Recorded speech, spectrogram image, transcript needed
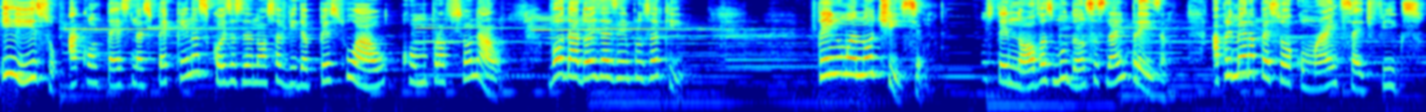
E isso acontece nas pequenas coisas da nossa vida pessoal como profissional. Vou dar dois exemplos aqui. Tem uma notícia. Vamos ter novas mudanças na empresa. A primeira pessoa com mindset fixo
